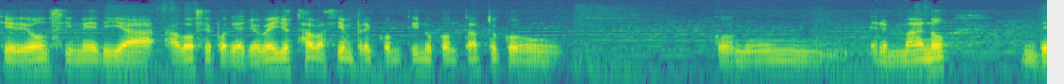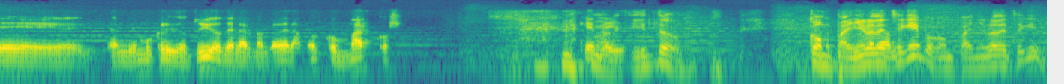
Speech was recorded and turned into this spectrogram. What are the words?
que de once y media a 12 podía llover. Yo estaba siempre en continuo contacto con, con un hermano de también muy querido tuyo, de la Hermandad del Amor, con Marcos. Que me, compañero de este equipo, compañero de este equipo.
